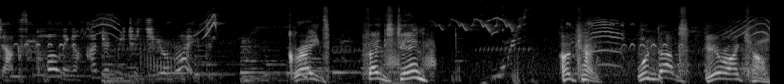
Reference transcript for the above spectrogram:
ducks calling 100 meters to your right. Great. Thanks, Jen. Okay, wood ducks, here I come.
